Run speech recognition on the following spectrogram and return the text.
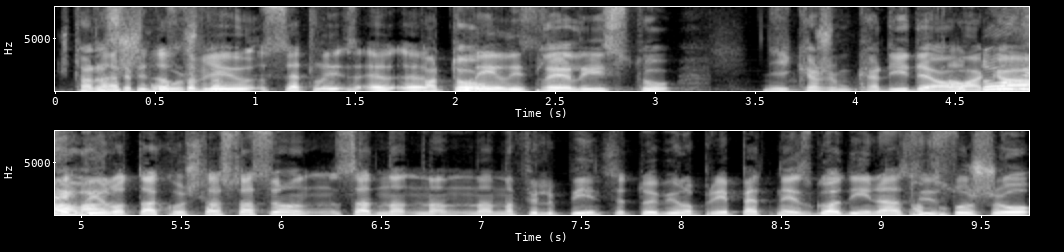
šta da Naši se pušta. dostavljaju set li, e, e, pa to, playlist. playlistu, i kažem, kad ide ova Ali to gala... uvijek bilo tako. Šta, šta se on sad na, na, na, Filipince, to je bilo prije 15 godina, si slušao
